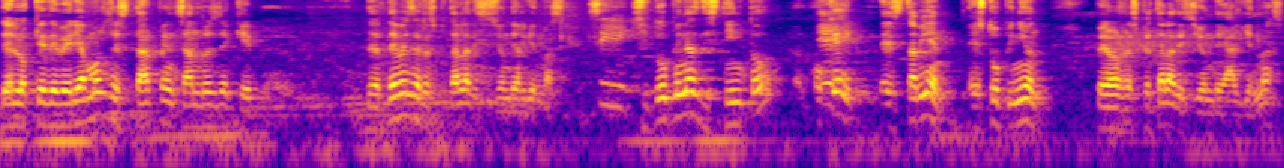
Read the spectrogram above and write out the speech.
de lo que deberíamos de estar pensando es de que de, debes de respetar la decisión de alguien más. Sí. Si tú opinas distinto, ok, eh, está bien, es tu opinión, pero respeta la decisión de alguien más.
